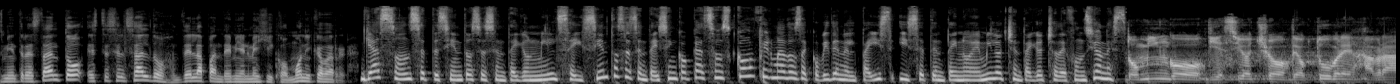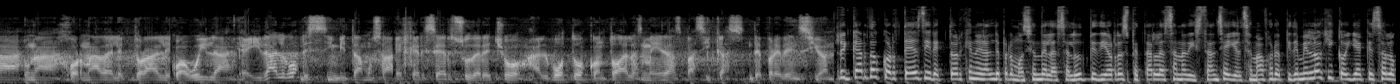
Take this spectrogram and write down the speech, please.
Mientras tanto, este es el saldo de la pandemia en México. Mónica Barrera. Ya son 761.665 casos confirmados de COVID en el país y 79.088 defunciones. Domingo 18 de octubre habrá una jornada electoral en Coahuila e Hidalgo. Les invitamos a ejercer su derecho al voto con todas las medidas básicas de prevención. Ricardo Cortés, director general de promoción de la salud, pidió respetar la sana distancia y el semáforo epidemiológico, ya que solo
